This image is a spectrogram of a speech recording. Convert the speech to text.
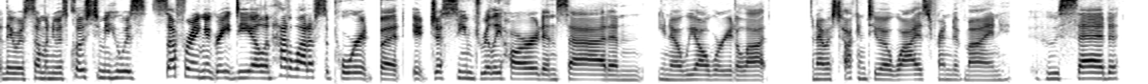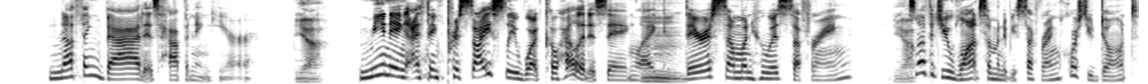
there was someone who was close to me who was suffering a great deal and had a lot of support but it just seemed really hard and sad and you know we all worried a lot and I was talking to a wise friend of mine who said nothing bad is happening here Yeah. meaning I think precisely what Kohelet is saying like Mm. there is someone who is suffering Yeah. it's not that you want someone to be suffering. Of course you don't.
